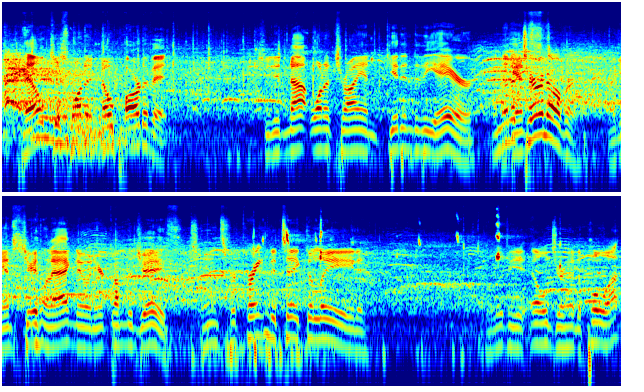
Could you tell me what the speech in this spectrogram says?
Hell just wanted no part of it. She did not want to try and get into the air. And then against, a turnover. Against Jaylyn Agnew, and here come the Jays. Chance for Creighton to take the lead. Olivia Elger had to pull up.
